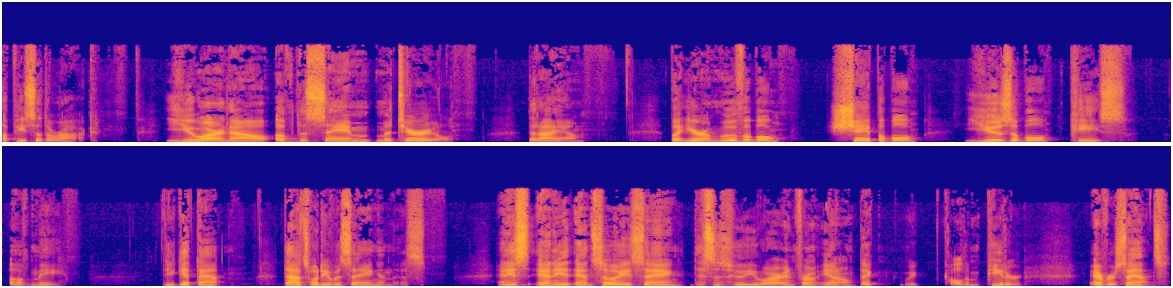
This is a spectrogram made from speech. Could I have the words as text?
a piece of the rock. You are now of the same material that I am, but you're a movable, shapeable, usable piece of me. Do you get that? That's what he was saying in this. And he's and he and so he's saying, This is who you are. And from you know, they we called him Peter ever since.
